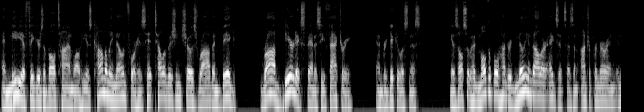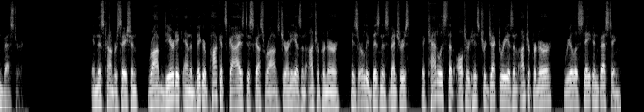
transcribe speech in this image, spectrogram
and media figures of all time, while he is commonly known for his hit television shows Rob and Big, Rob Dyrdek's Fantasy Factory, and Ridiculousness. He has also had multiple hundred million dollar exits as an entrepreneur and investor. In this conversation, Rob Dyrdek and the Bigger Pockets guys discuss Rob's journey as an entrepreneur, his early business ventures, the catalyst that altered his trajectory as an entrepreneur, real estate investing,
